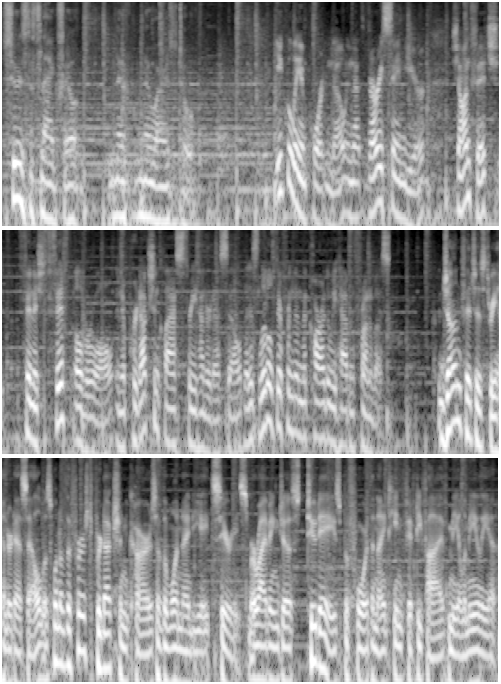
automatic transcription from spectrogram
as soon as the flag fell, no, no worries at all. Equally important, though, in that very same year, John Fitch finished fifth overall in a production class 300 SL that is little different than the car that we have in front of us. John Fitch's 300 SL was one of the first production cars of the 198 series, arriving just two days before the 1955 Mille Miglia.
